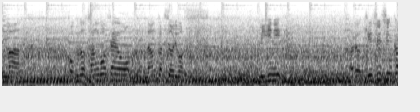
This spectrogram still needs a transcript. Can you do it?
今国道3号線を南下しております。右にあれは九州新幹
